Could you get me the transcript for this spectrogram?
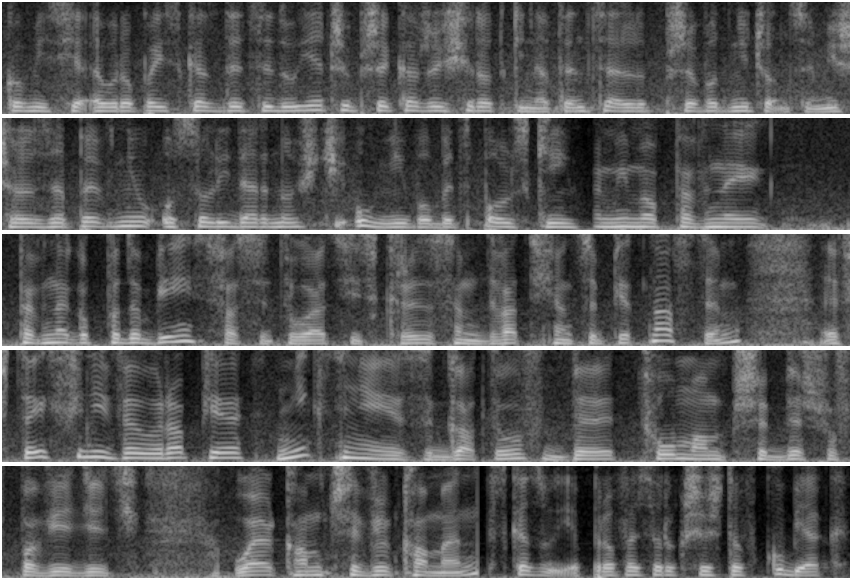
Komisja Europejska zdecyduje, czy przekaże środki na ten cel. Przewodniczący Michel zapewnił o solidarności Unii wobec Polski. Mimo pewnej pewnego podobieństwa sytuacji z kryzysem 2015, w tej chwili w Europie nikt nie jest gotów, by tłumom przybyszów powiedzieć welcome czy willkommen. Wskazuje profesor Krzysztof Kubiak.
